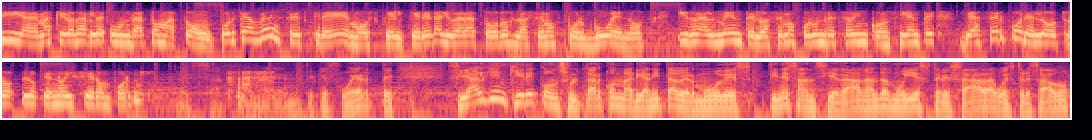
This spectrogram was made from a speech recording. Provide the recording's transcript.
Sí, además quiero darle un dato matón, porque a veces creemos que el querer ayudar a todos lo hacemos por buenos y realmente lo hacemos por un deseo inconsciente de hacer por el otro lo que no hicieron por mí. Exactamente, qué fuerte. Si alguien quiere consultar con Marianita Bermúdez, tienes ansiedad, andas muy estresada o estresado,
